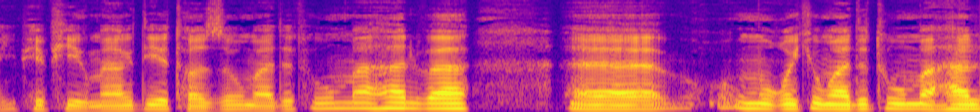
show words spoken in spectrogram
یه پیرمردی تازه اومده تو اون محل و اون موقعی که اومده تو اون محل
